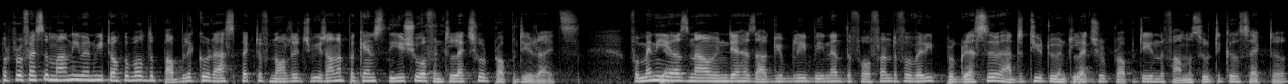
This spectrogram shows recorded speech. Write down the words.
But, Professor Mani, when we talk about the public good aspect of knowledge, we run up against the issue of intellectual property rights. For many Yeah. years now, India has arguably been at the forefront of a very progressive attitude to intellectual property in the pharmaceutical sector,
